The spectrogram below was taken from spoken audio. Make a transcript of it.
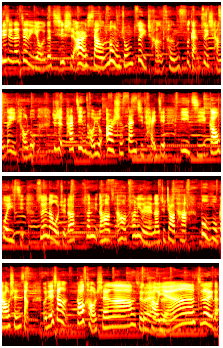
其实呢，这里有一个七十二巷弄中最长、层次感最强的一条路，就是它尽头有二十三级台阶，一级高过一级。所以呢，我觉得村里，然后然后村里的人呢就叫它步步高升巷。我觉得像高考生啊，考研啊之类的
